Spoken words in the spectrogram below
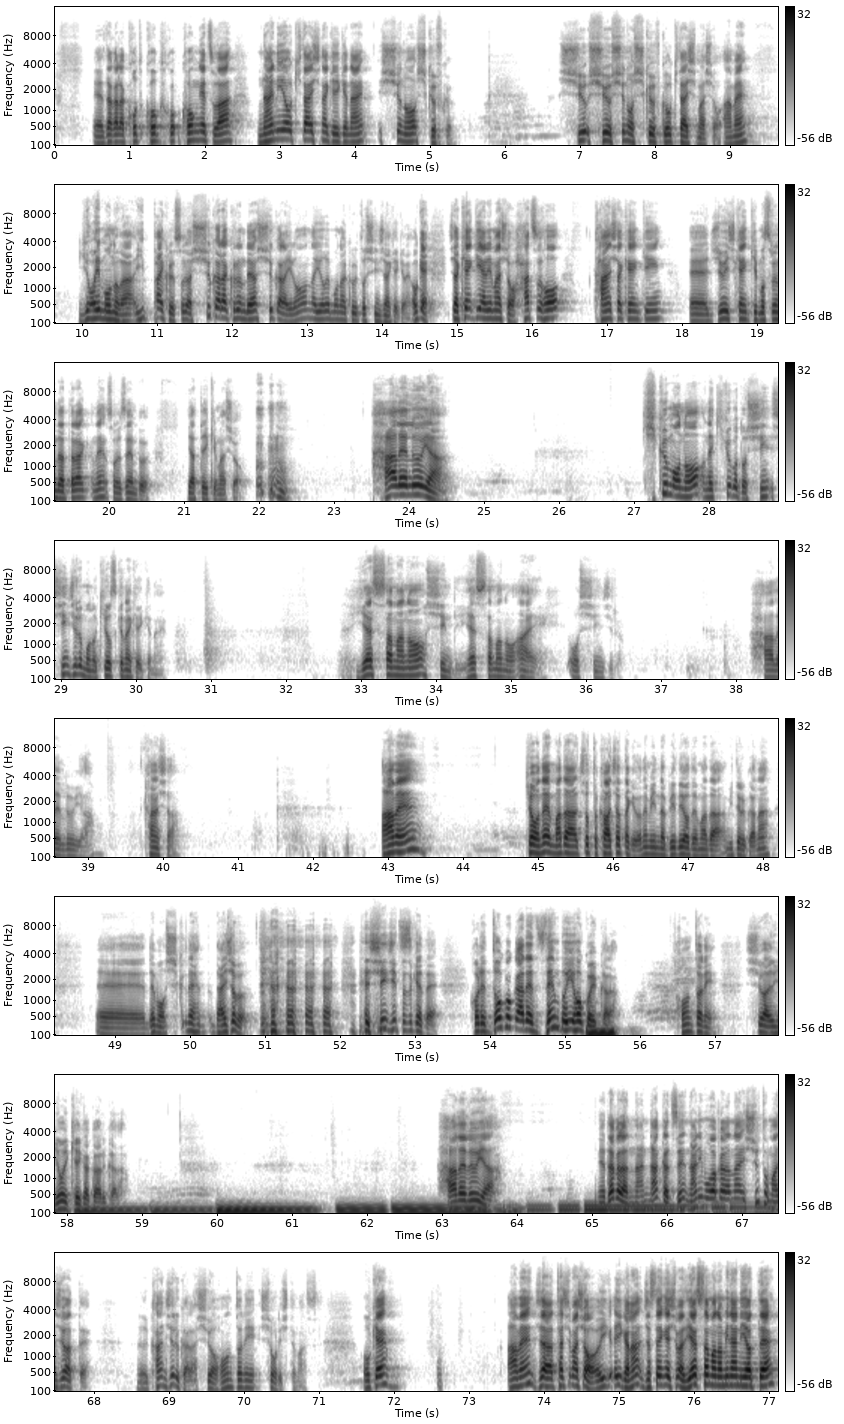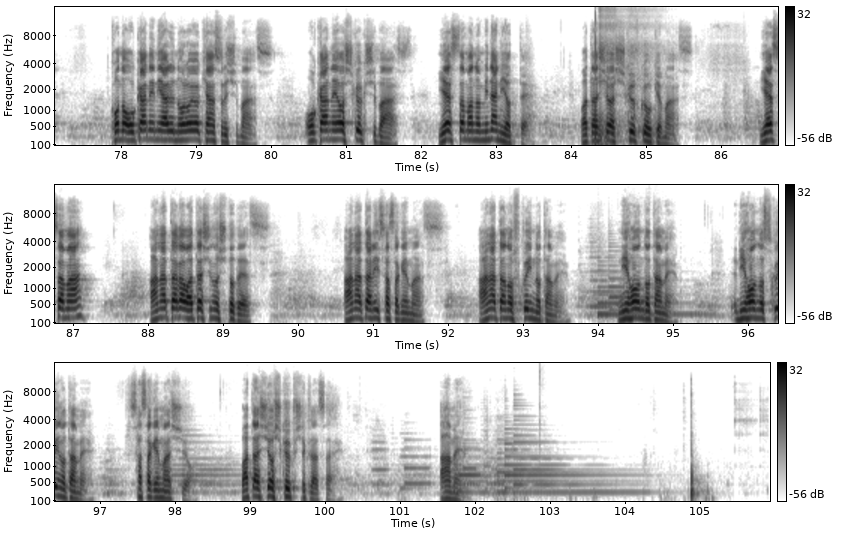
だから今月は何を期待しなきゃいけない？主の祝福。主主主の祝福を期待しましょう。アメ良いものがいっぱい来る。それは主から来るんだよ。主からいろんな良いものが来ると信じなきゃいけない。OK。じゃあ献金やりましょう。初歩、感謝献金、えー、11献金もするんだったらね、それ全部やっていきましょう。ハレルヤ。聞くもの、ね、聞くことを信じるものを気をつけなきゃいけない。イエス様の真理、イエス様の愛を信じる。ハレルヤ。感謝。アメン今日ね、まだちょっと変わっちゃったけどね、みんなビデオでまだ見てるかな。えー、でも、ね、大丈夫。信じ続けて。これどこかで全部いい方向行くから。本当に。主は良い計画あるから。ハレルヤ。ね、だからななんか全何もわからない主と交わって感じるから主は本当に勝利してます。OK? アメン？じゃあ立ちましょう。いいかな？じゃあ宣言します。イエス様の皆によってこのお金にある呪いをキャンセルします。お金を祝福します。イエス様の皆によって私は祝福を受けます。イエス様、あなたが私の人です。あなたに捧げます。あなたの福音のため、日本のため、日本の救いのため、捧げましょう。私を祝福してください。アーメン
